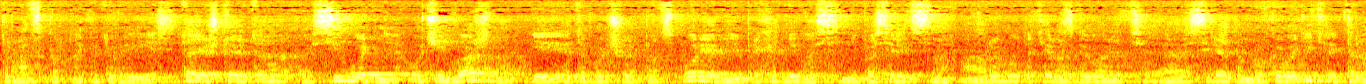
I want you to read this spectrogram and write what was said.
транспортной, которая есть. Считаю, что это сегодня очень важно, и это большое подспорье. Мне приходилось непосредственно работать и разговаривать э, с рядом руководителей транспортных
